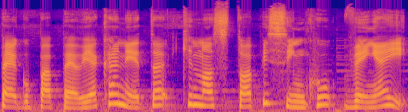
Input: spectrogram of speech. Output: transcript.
pega o papel e a caneta que nosso top 5 vem aí.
